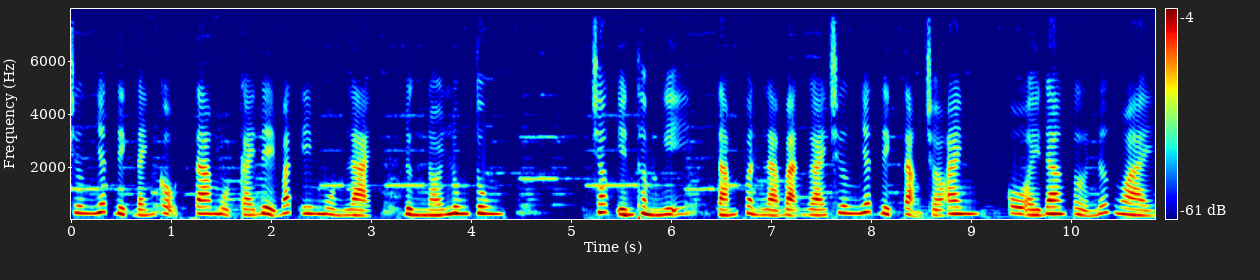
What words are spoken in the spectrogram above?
Trương Nhất Địch đánh cậu ta một cái để bắt im mồm lại, đừng nói lung tung. Chắc Yến thầm nghĩ, tám phần là bạn gái Trương Nhất Địch tặng cho anh, cô ấy đang ở nước ngoài,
